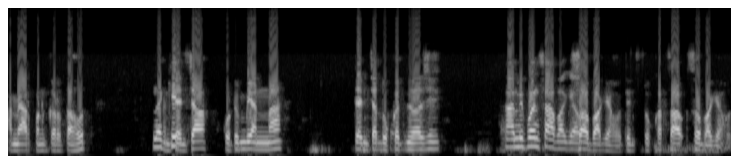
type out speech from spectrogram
आम्ही अर्पण करत आहोत. त्यांच्या कुटुंबियांना त्यांच्या दुःखद निराशी आम्ही पण सहभागी आहोत. सहभागी आहोत. त्यांच्या दुःखात सह- सहभागी आहोत.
